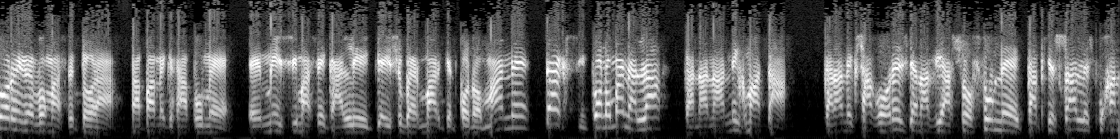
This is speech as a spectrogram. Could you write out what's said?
κοροϊδευόμαστε τώρα. Θα πάμε και θα πούμε εμείς είμαστε καλοί και οι σούπερ μάρκετ κονομάνε. Εντάξει, κονομάνε, αλλά κάνανε ανοίγματα. Κάνανε εξαγορές για να διασωθούν κάποιες άλλες που είχαν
